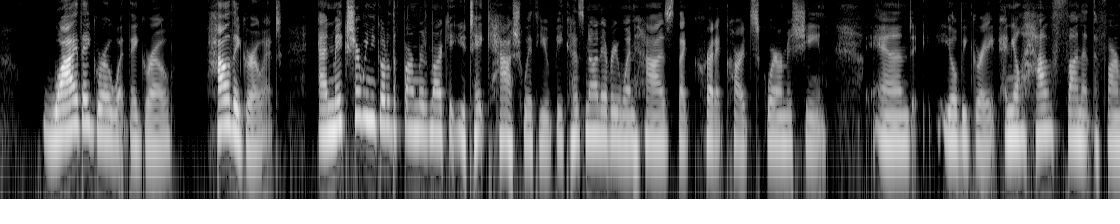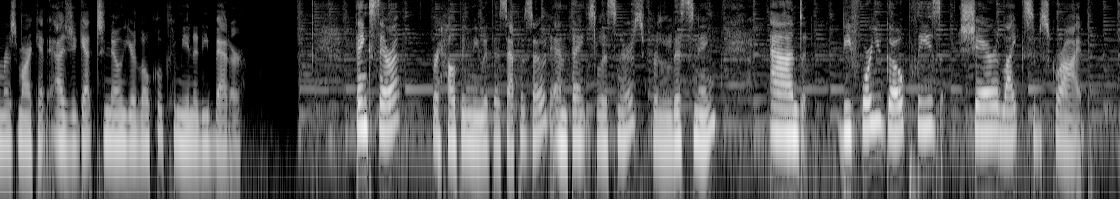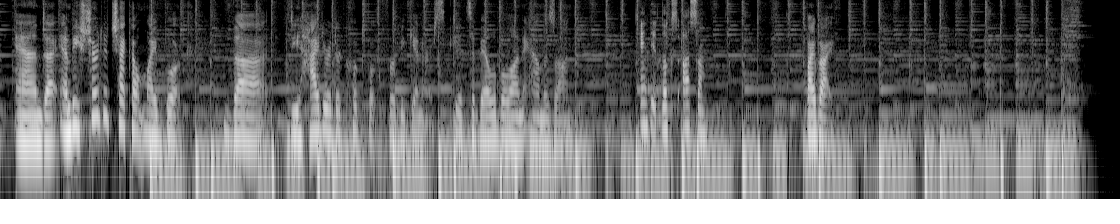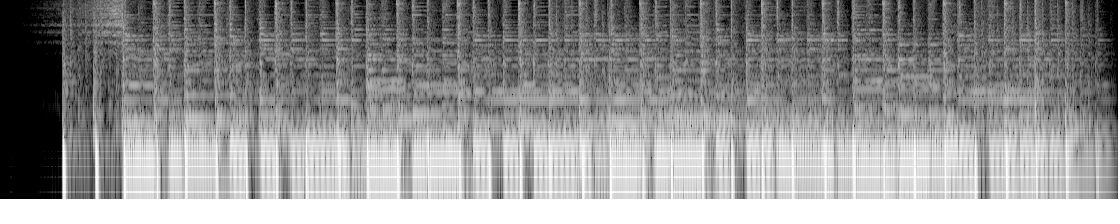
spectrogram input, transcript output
why they grow what they grow, how they grow it, And make sure when you go to the farmer's market, you take cash with you because not everyone has the credit card square machine. And you'll be great. And you'll have fun at the farmer's market as you get to know your local community better. Thanks, Sarah, for helping me with this episode. And thanks, listeners, for listening. And before you go, please share, like, subscribe. And, uh, and be sure to check out my book, The Dehydrator Cookbook for Beginners. It's available on Amazon. And it looks awesome. Bye bye.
